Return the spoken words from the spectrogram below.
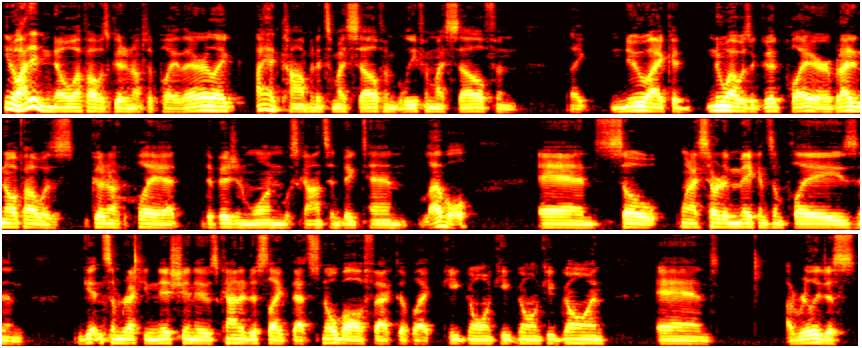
you know I didn't know if I was good enough to play there. Like I had confidence in myself and belief in myself, and like knew I could knew I was a good player, but I didn't know if I was good enough to play at Division One Wisconsin Big Ten level. And so when I started making some plays and getting some recognition. It was kind of just like that snowball effect of like keep going, keep going, keep going, and I really just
